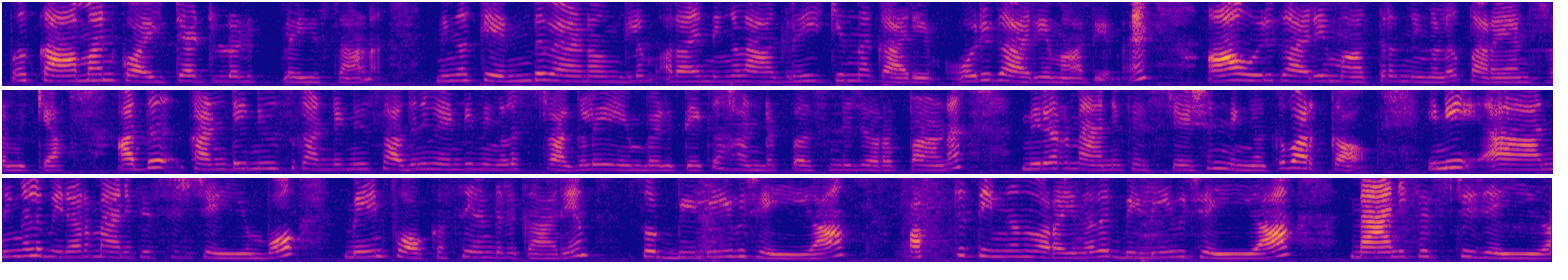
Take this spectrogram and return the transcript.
അപ്പോൾ കാം ആൻഡ് ക്വൈറ്റ് ആയിട്ടുള്ളൊരു പ്ലേസ് ആണ്. നിങ്ങൾക്ക് എന്ത് വേണമെങ്കിലും അതായത് നിങ്ങൾ ആഗ്രഹിക്കുന്ന കാര്യം ഒരു കാര്യം ആദ്യം ആ ഒരു കാര്യം മാത്രം നിങ്ങൾ പറയാൻ ശ്രമിക്കുക. അത് കണ്ടിന്യൂസ് കണ്ടിന്യൂസ് അതിനുവേണ്ടി നിങ്ങൾ സ്ട്രഗിൾ ചെയ്യുമ്പോഴത്തേക്ക് ഹൺഡ്രഡ് പെർസെന്റേജ് ഉറപ്പാണ് മിറർ മാനിഫെസ്റ്റേഷൻ നിങ്ങൾക്ക് വർക്കാവും ഇനി നിങ്ങൾ മിറർ മാനിഫെസ്റ്റേഷൻ ചെയ്യുമ്പോൾ മെയിൻ ഫോക്കസ് ചെയ്യേണ്ട ഒരു കാര്യം സോ ബിലീവ് ചെയ്യുക. ഫസ്റ്റ് തിങ് എന്ന് പറയുന്നത് ബിലീവ് ചെയ്യുക മാനിഫെസ്റ്റ് ചെയ്യുക.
